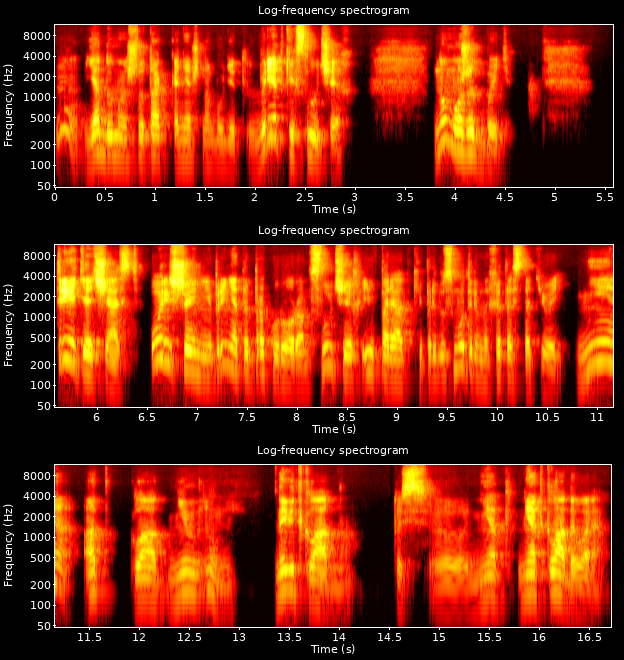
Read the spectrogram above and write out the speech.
Ну, я думаю, что так, конечно, будет в редких случаях, но может быть. Третья часть. О решении, принятом прокурором в случаях и в порядке, предусмотренных этой статьей, не отклад, не, ну, невідкладно, то есть э, не, от, не откладывая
